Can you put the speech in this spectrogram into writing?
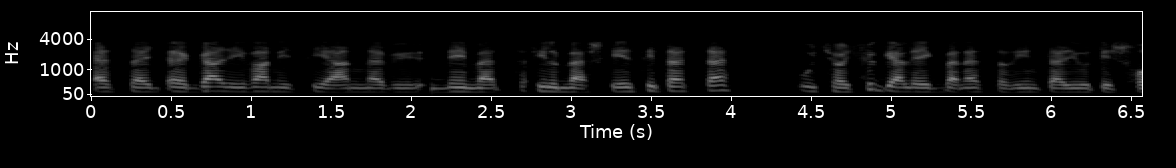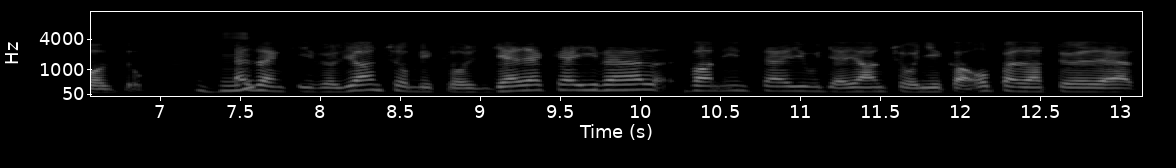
Ezt egy Gali Vanisian nevű német filmes készítette, úgyhogy függelékben ezt az interjút is hozzuk. Uh-huh. Ezen kívül Jancsó Miklós gyerekeivel van interjú, ugye Jancsó Nyika operatőrrel,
